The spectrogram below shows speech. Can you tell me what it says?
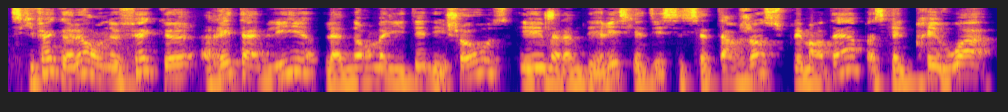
Ce qui fait que là, on ne fait que rétablir la normalité des choses. Et Mme Derry, ce qu'elle dit, c'est cet argent supplémentaire parce qu'elle prévoit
